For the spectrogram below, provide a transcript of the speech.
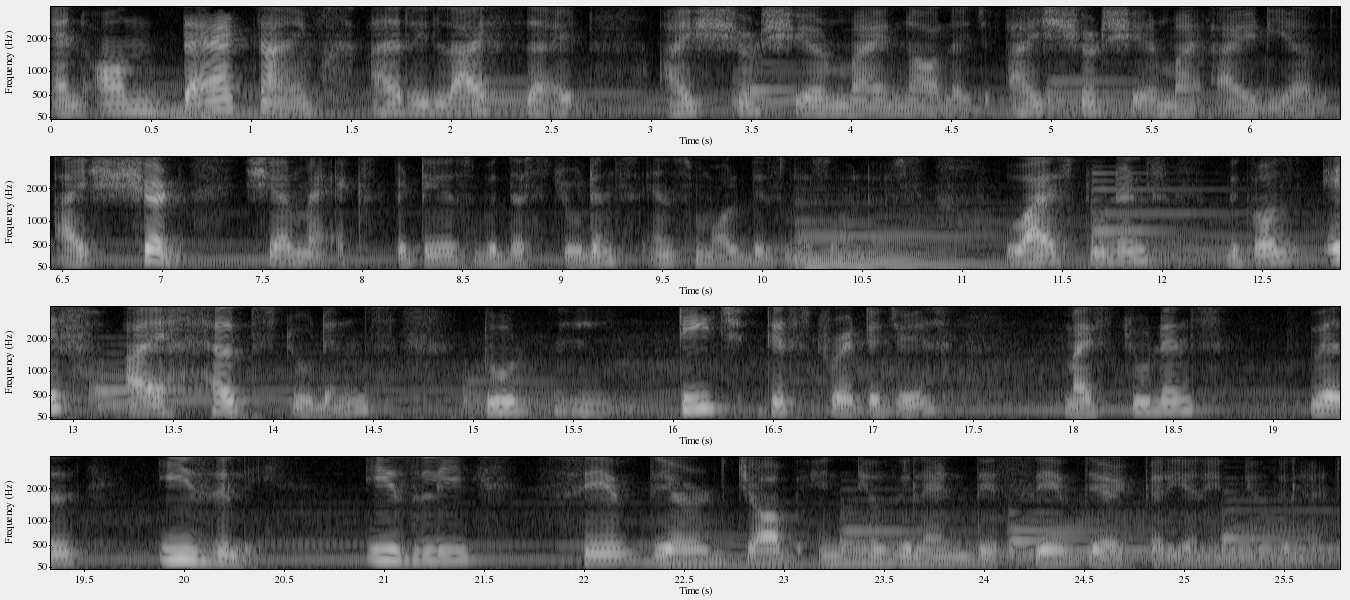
And on that time i realized that I should share my knowledge. I should share my ideas. I should share my expertise with the students and small business owners. Why students? Because if I help students to teach these strategies, my students will easily easily save their job in New Zealand, they save their career in New Zealand.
